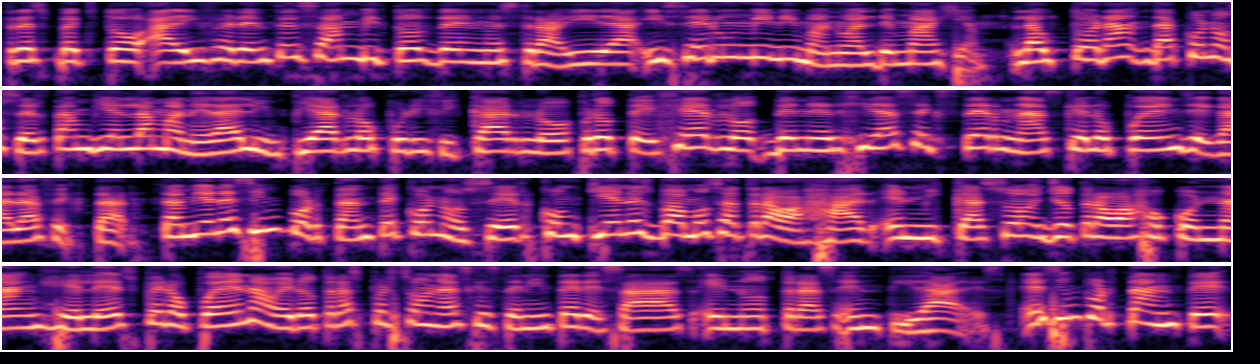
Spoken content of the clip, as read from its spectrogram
respecto a diferentes ámbitos de nuestra vida y ser un mini manual de magia. La autora da a conocer también la manera de limpiarlo, purificarlo, protegerlo de energías externas que lo pueden llegar a afectar. También es importante conocer con quiénes vamos a trabajar. En mi caso yo trabajo con ángeles, pero pueden haber otras personas que estén interesadas en otras entidades. Es importante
